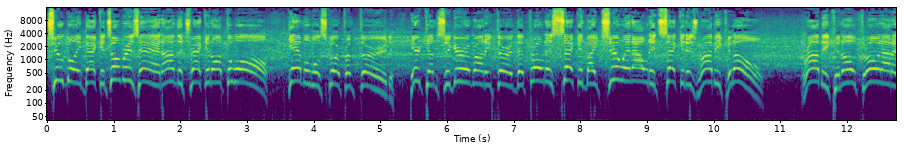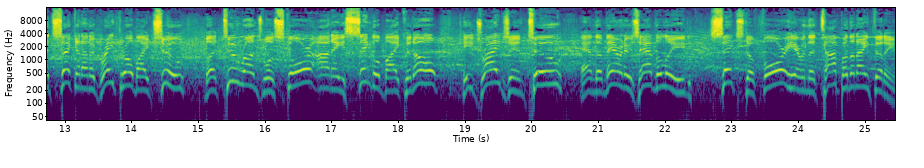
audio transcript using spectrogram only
Two going back, it's over his head, on the track and off the wall. Gamel will score from third. Here comes Segura running third. The throw to second by Choo, and out at second is Robbie Cano. Robbie Cano throwing out at second on a great throw by Choo, but two runs will score on a single by Cano. He drives in two, and the Mariners have the lead six to four here in the top of the ninth inning.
